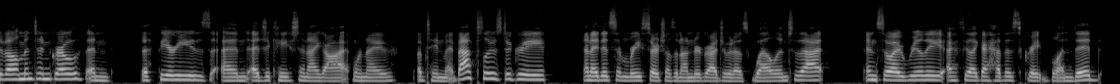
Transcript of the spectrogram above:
development and growth and the theories and education I got when I obtained my bachelor's degree. And I did some research as an undergraduate as well into that. And so I really I feel like I had this great blended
